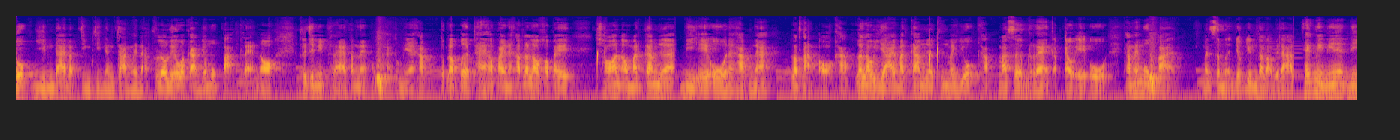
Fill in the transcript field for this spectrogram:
ยกยิ้มได้แบบจริง ๆ จังๆเลยนะเราเรียกว่าการยกมุมปากแผลนอก คือจะมีแผลตำแหน่งของแผลตรงนี้ครับเราเปิดแผลเข้าไปนะครับ แล้วเราเข้าไปช้อนเอามัดกล้ามเนื้อ DAO นะครับนะเราตัดออกครับ แล้วเราย้ายมัดกล้ามเนื้อขึ้นมายกครับมาเสริมแรงกับ LAO ทำให้มุมปาก มันเสมือนยกยิ้มตลอดเวลา เทคนิคนี้เนี่ยดี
